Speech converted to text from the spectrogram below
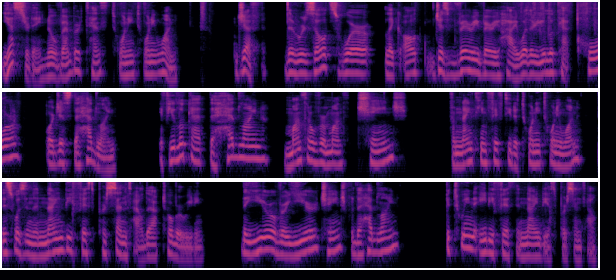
yesterday, November 10th, 2021. Jeff, the results were like all just very, very high, whether you look at core or just the headline. If you look at the headline month over month change from 1950 to 2021, this was in the 95th percentile, the October reading. The year over year change for the headline between 85th and 90th percentile.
